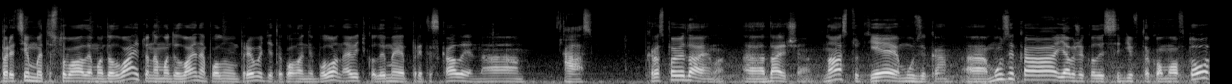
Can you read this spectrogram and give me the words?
Перед цим ми тестували Model Y, то на Model Y на повному приводі такого не було, навіть коли ми притискали на газ. Розповідаємо далі. У нас тут є музика. Е, Музика, я вже колись сидів в такому авто,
